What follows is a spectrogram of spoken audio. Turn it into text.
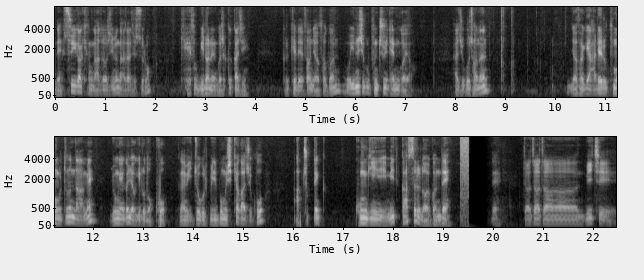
네, 수위가 계속 낮아지면 낮아질수록 계속 밀어내는 거죠 끝까지. 그렇게 돼서 녀석은 뭐 이런 식으로 분출이 되는 거예요. 가지고 저는 녀석의 아래를 구멍을 뚫은 다음에 용액을 여기로 넣고 그 다음에 이쪽을 밀봉을 시켜가지고 압축된 공기 및 가스를 넣을 건데 네 짜자잔 미치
